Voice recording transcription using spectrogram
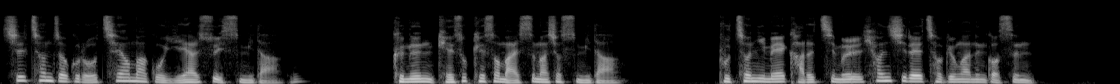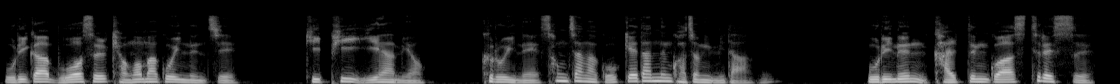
실천적으로 체험하고 이해할 수 있습니다. 그는 계속해서 말씀하셨습니다. 부처님의 가르침을 현실에 적용하는 것은 우리가 무엇을 경험하고 있는지 깊이 이해하며 그로 인해 성장하고 깨닫는 과정입니다. 우리는 갈등과 스트레스,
